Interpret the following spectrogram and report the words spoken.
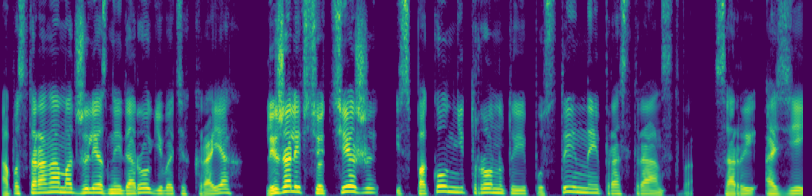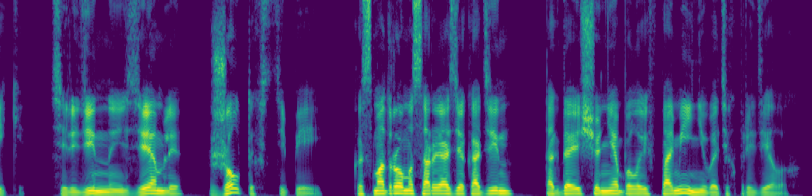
А по сторонам от железной дороги в этих краях лежали все те же испокон нетронутые пустынные пространства, сары-озейки, серединные земли желтых степей. Космодрома Сары-Озек-1 тогда еще не было и в помине в этих пределах.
